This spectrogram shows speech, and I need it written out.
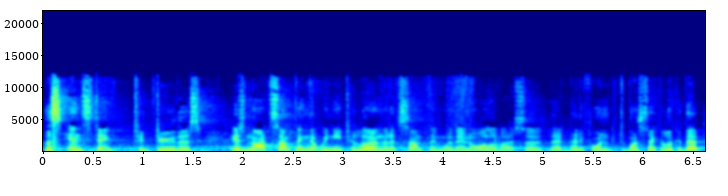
this instinct to do this is not something that we need to learn, that it's something within all of us. So that, that if one wants to take a look at that.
